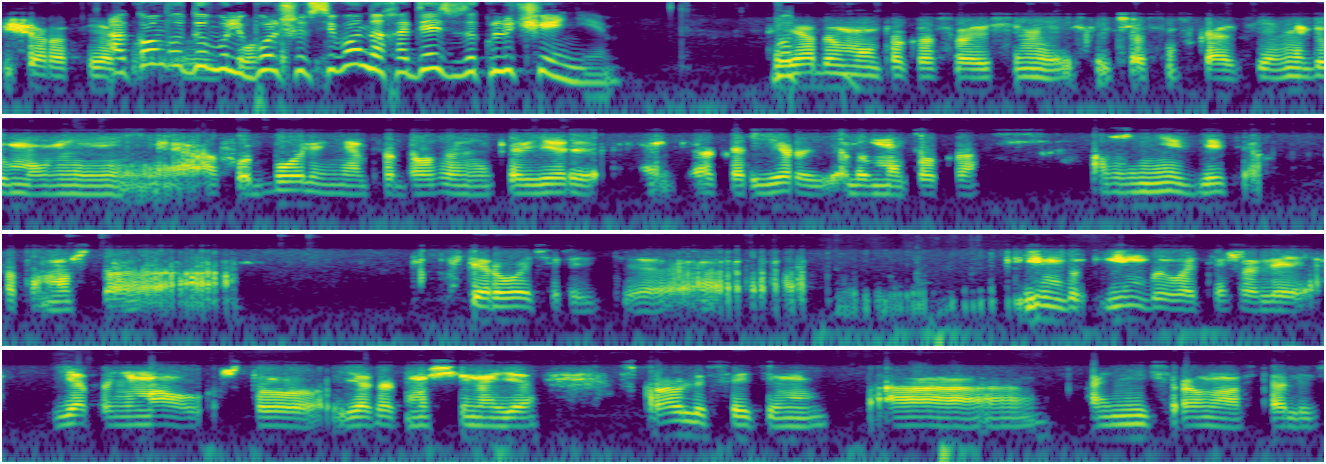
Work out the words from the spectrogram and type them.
Еще раз. Я о ком вы думали больше всего, находясь в заключении? Вот. Я думал только о своей семье, если честно сказать. Я не думал ни о футболе, ни о продолжении карьеры, о карьере. Я думал только о жене, детях, потому что в первую очередь э, им, им было тяжелее. Я понимал, что я как мужчина, я справлюсь с этим, а они все равно остались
